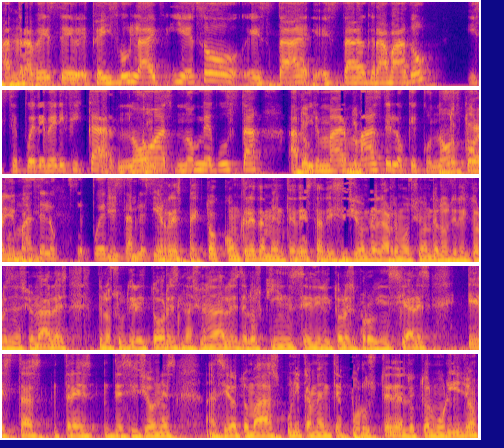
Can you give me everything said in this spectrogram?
a través de Facebook Live y eso está, está grabado y se puede verificar. No, no me gusta afirmar más de lo que conozco o más de lo que se puede establecer. Y, respecto concretamente de esta decisión de la remoción de los directores nacionales, de los subdirectores nacionales, de los 15 directores provinciales, estas tres decisiones han sido tomadas únicamente por usted, el doctor Murillo,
